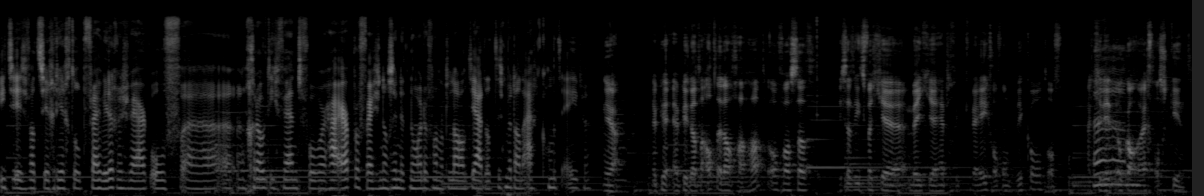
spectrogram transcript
iets is wat zich richt op vrijwilligerswerk of eh, een groot event voor HR-professionals in het noorden van het land. Ja, dat is me dan eigenlijk om het even. Ja. Heb je, heb je dat altijd al gehad? Of was dat, is dat iets wat je een beetje hebt gekregen of ontwikkeld? Of had je dit ook al echt als kind?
